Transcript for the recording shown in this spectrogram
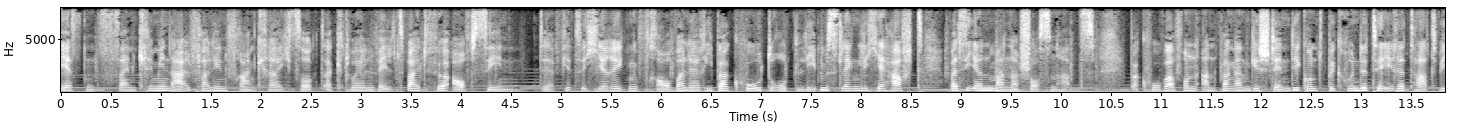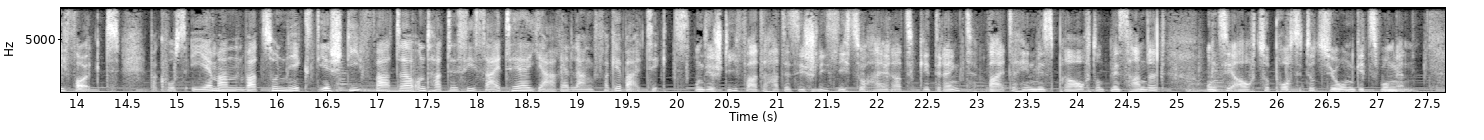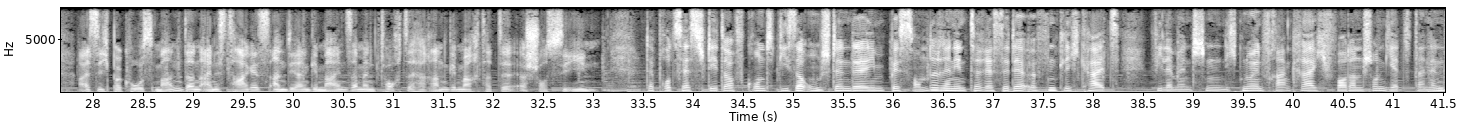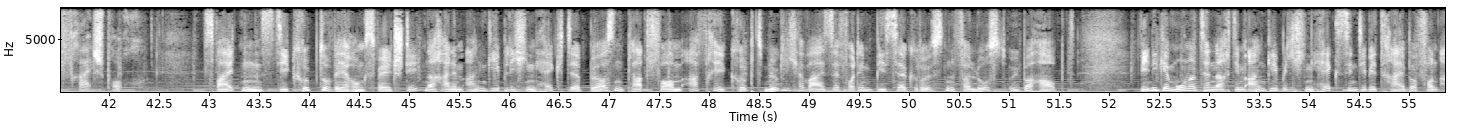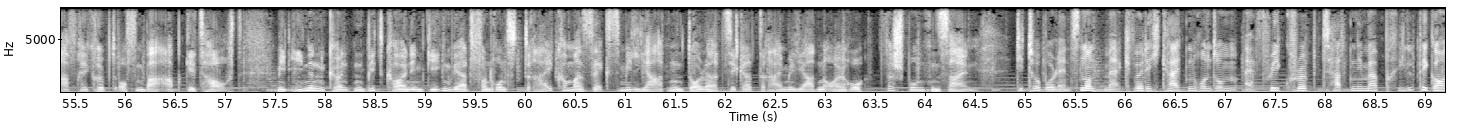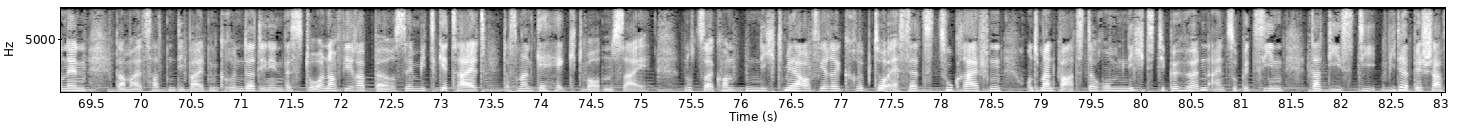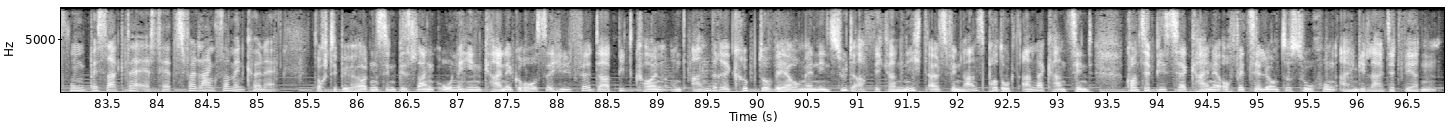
Erstens, sein Kriminalfall in Frankreich sorgt aktuell weltweit für Aufsehen. Der 40-jährigen Frau Valérie Bacot droht lebenslängliche Haft, weil sie ihren Mann erschossen hat. Bacot war von Anfang an geständig und begründete ihre Tat wie folgt. Bacots Ehemann war zunächst ihr Stiefvater und hatte sie seither jahrelang vergewaltigt. Und ihr Stiefvater hatte sie schließlich zur Heirat gedrängt, weiterhin missbraucht und misshandelt und sie auch zur Prostitution gezwungen. Als sich Bacots Mann dann eines Tages an deren gemeinsamen Tochter herangemacht hatte, erschoss sie ihn. Der Prozess steht aufgrund dieser Umstände im besonderen Interesse der Öffentlichkeit. Viele Menschen, nicht nur in Frankreich, fordern schon jetzt einen Freispruch. Zweitens, die Kryptowährungswelt steht nach einem angeblichen Hack der Börsenplattform AfriCrypt möglicherweise vor dem bisher größten Verlust überhaupt. Wenige Monate nach dem angeblichen Hack sind die Betreiber von AfriCrypt offenbar abgetaucht. Mit ihnen könnten Bitcoin im Gegenwert von rund 3,6 Milliarden Dollar, ca. 3 Milliarden Euro, verschwunden sein. Die Turbulenzen und Merkwürdigkeiten rund um AfriCrypt hatten im April begonnen. Damals hatten die beiden Gründer den Investoren auf ihrer Börse mitgeteilt, dass man gehackt worden sei. Nutzer konnten nicht mehr auf ihre Kryptoassets zugreifen und man bat darum, nicht die Behörden einzubeziehen, da dies die Wiederbeschaffung besagter Assets verlangsamen könne. Doch die Behörden sind bislang ohnehin keine große Hilfe, da Bitcoin und andere Kryptowährungen in Südafrika nicht als Finanzprodukt anerkannt sind, konnte bisher keine offizielle Untersuchung eingeleitet werden.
